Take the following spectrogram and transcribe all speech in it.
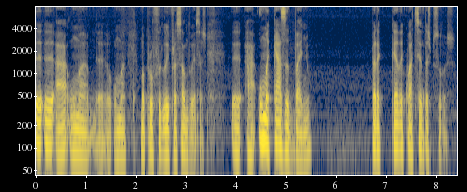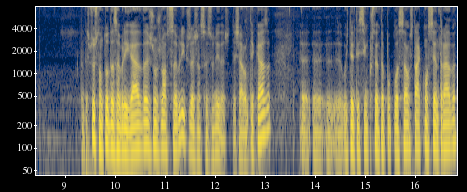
uh, há uma, uma, uma proliferação de doenças. há uma casa de banho para cada 400 pessoas. Portanto, as pessoas estão todas abrigadas nos nossos abrigos das Nações Unidas. Deixaram de ter casa, 85% da população está concentrada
